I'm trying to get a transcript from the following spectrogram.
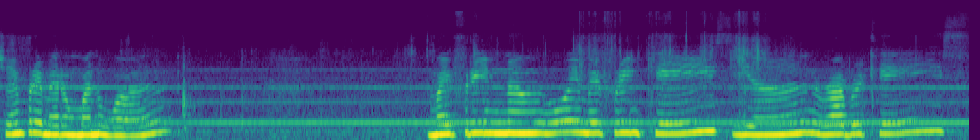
Siyempre, merong manual. May free ng, oy, may free case. Yan, rubber case.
